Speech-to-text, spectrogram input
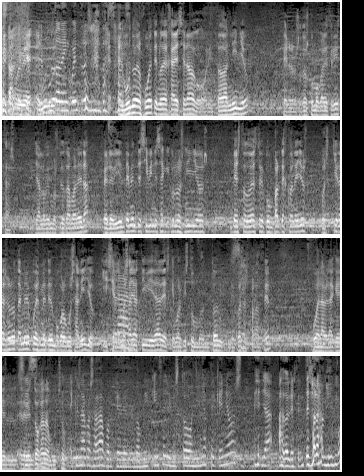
Está muy bien. El, El mundo- punto de encuentro es una pasada. El mundo del juguete no deja de ser algo orientado al niño, pero nosotros como coleccionistas ya lo vemos de otra manera, pero evidentemente si vienes aquí con los niños, ves todo esto y compartes con ellos, pues quieras o no también le puedes meter un poco el gusanillo. Y si además hay actividades que hemos visto un montón de cosas Sí. para hacer, pues la verdad que el, el Sí, evento sí. gana mucho. Es que es una pasada porque desde el 2015 yo he visto niños pequeños, ya adolescentes ahora mismo,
